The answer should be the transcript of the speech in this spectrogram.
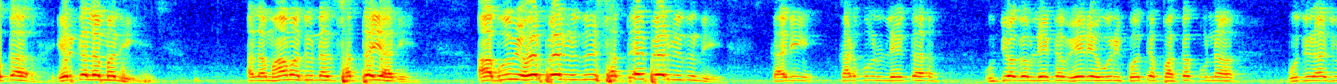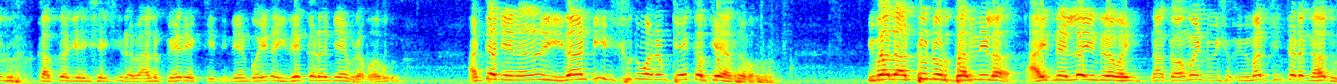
ఒక ఎరకలమ్మది అలా మామది ఉన్నది సత్తయ్య అని. ఆ భూమి ఎవరి పేరు మీద ఉంది? సత్తయ్య పేరు మీద ఉంది. కానీ కడుపు లేక ఉద్యోగం లేక వేరే ఊరికి పోతే పక్కకున్న బుద్ధిరాజులు కబ్జా చేసేసి వాళ్ళ పేరు ఎక్కింది. నేను పోయినా ఇది ఎక్కడ రా బాబు? అంటే నేను ఇలాంటి ఇష్యూను మనం టేకప్ చేయాలి బాబు. ఇవాళ అంటున్నారు ధరణిలా ఐదు నెలలు అయిందిరా భయ్ నా గవర్నమెంట్ విమర్శించడం కాదు.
